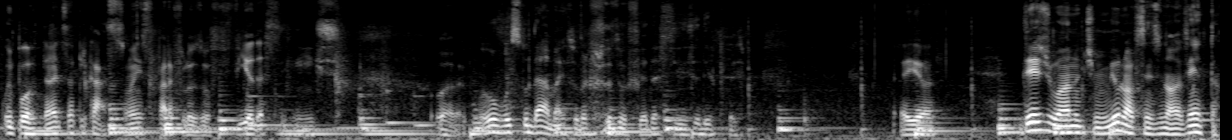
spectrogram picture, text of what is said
com importantes aplicações para a filosofia da ciência. Eu vou estudar mais sobre a filosofia da ciência depois. Aí, ó. Desde o ano de 1990,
